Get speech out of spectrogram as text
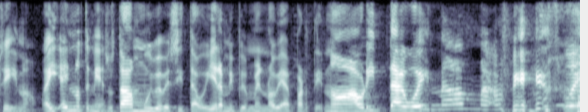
Sí, no, ahí, ahí no tenía eso. Estaba muy bebecita, güey. Era mi primer novia aparte. No, ahorita, güey, no mames, güey.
